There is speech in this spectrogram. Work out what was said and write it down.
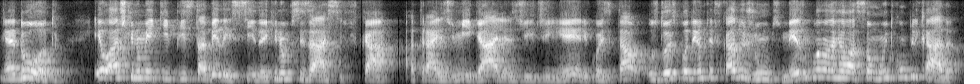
é, do outro. Eu acho que numa equipe estabelecida e que não precisasse ficar atrás de migalhas de dinheiro e coisa e tal, os dois poderiam ter ficado juntos, mesmo com uma relação muito complicada.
